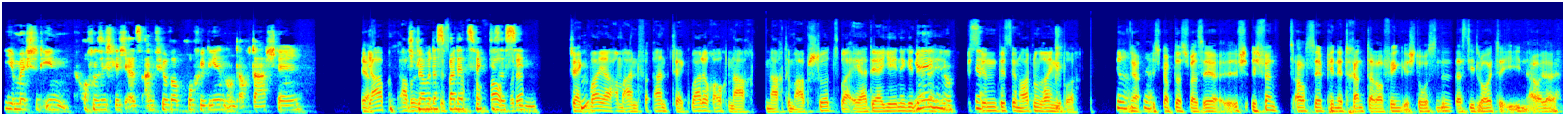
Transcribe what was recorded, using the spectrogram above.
Ihr möchtet ihn offensichtlich als Anführer profilieren und auch darstellen. Ja. aber, aber ich glaube, das, war der Zweck dieser auch? Szenen. Jack Hm? war ja am Anfang, Jack war doch auch nach, nach dem Absturz, war er derjenige, der Ja, ja, da genau. ein bisschen, bisschen Ordnung reingebracht hat. Genau, Ja, ja. ich glaube, das war sehr, ich, ich fand es auch sehr penetrant darauf hingestoßen, dass die Leute ihn alle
